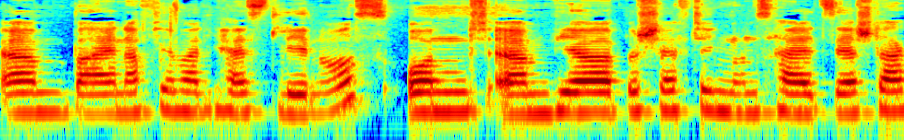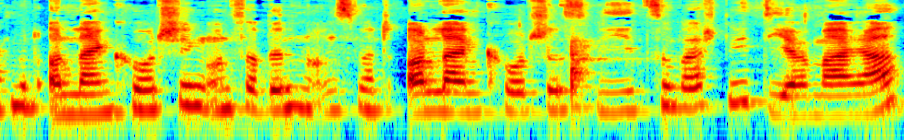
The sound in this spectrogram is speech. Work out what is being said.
ähm, bei einer Firma, die heißt Lenus. Und ähm, wir beschäftigen uns halt sehr stark mit Online-Coaching und verbinden uns mit Online-Coaches wie zum Beispiel dir, Maya.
